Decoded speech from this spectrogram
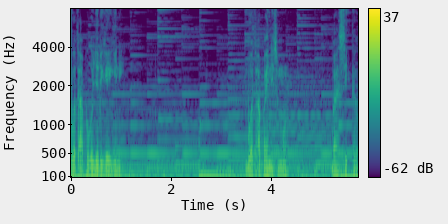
Buat apa gue jadi kayak gini? Buat apa ini semua? Basi tau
